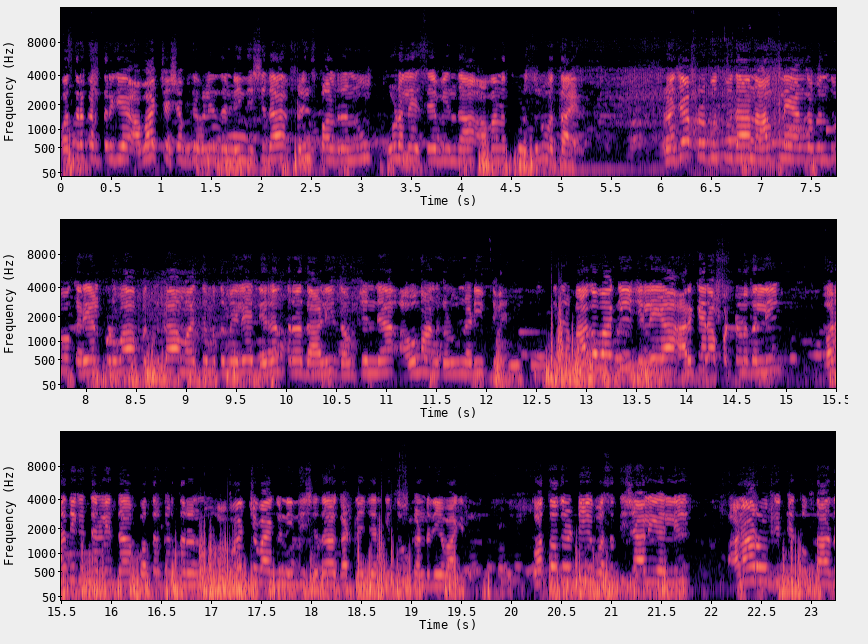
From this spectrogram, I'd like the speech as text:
ಪತ್ರಕರ್ತರಿಗೆ ಅವಾಚ್ಯ ಶಬ್ದಗಳಿಂದ ನಿಂದಿಸಿದ ಪ್ರಿನ್ಸಿಪಾಲ್ರನ್ನು ಕೂಡಲೇ ಸೇವೆಯಿಂದ ಅಮಾನತುಗೊಳಿಸಲು ಒತ್ತಾಯ. ಪ್ರಜಾಪ್ರಭುತ್ವದ ನಾಲ್ಕನೇ ಅಂಗವೆಂದು ಕರೆಯಲ್ಪಡುವ ಪತ್ರಿಕಾ ಮಾಧ್ಯಮದ ಮೇಲೆ ನಿರಂತರ ದಾಳಿ, ದೌರ್ಜನ್ಯ, ಅವಮಾನಗಳು ನಡೆಯುತ್ತಿವೆ. ಇದರ ಭಾಗವಾಗಿ ಜಿಲ್ಲೆಯ ಅರಕೆರ ಪಟ್ಟಣದಲ್ಲಿ ವರದಿಗೆ ತೆರಳಿದ್ದ ಪತ್ರಕರ್ತರನ್ನು ಅವಾಚ್ಯವಾಗಿ ನಿಂದಿಸಿದ ಘಟನೆ ಜರುಗಿದ್ದು ಖಂಡನೀಯವಾಗಿದೆ. ಕೊತ್ತದೊಡ್ಡಿ ವಸತಿ ಶಾಲೆಯಲ್ಲಿ ಅನಾರೋಗ್ಯಕ್ಕೆ ತುತ್ತಾದ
